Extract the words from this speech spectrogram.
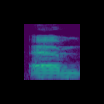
Euh,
